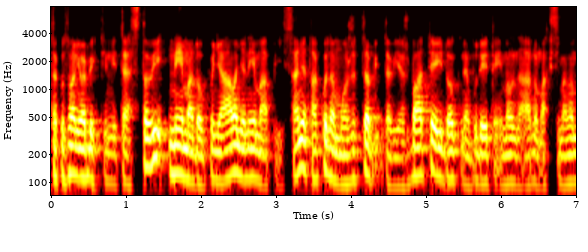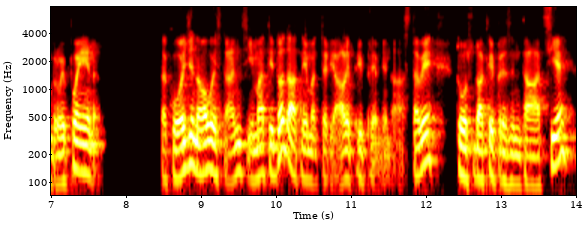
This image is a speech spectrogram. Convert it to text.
takozvani objektivni testovi, nema dopunjavanja, nema pisanja, tako da možete da vježbate i dok ne budete imali naravno maksimalan broj poena. Također na ovoj stranici imate dodatne materijale pripremne nastave, to su dakle prezentacije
